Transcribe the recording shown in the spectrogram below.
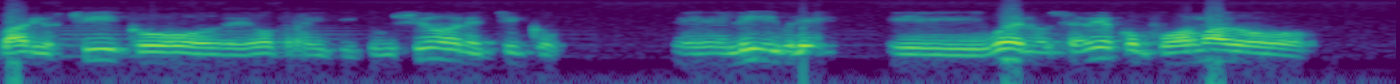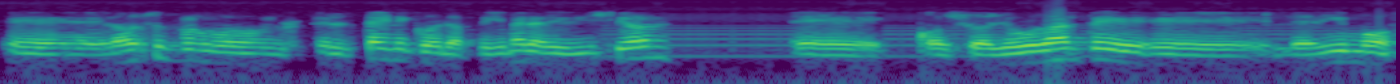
varios chicos de otras instituciones, chicos libres, y bueno, se había conformado eh, nosotros, el técnico de la primera división, eh, con su ayudante, eh, le dimos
